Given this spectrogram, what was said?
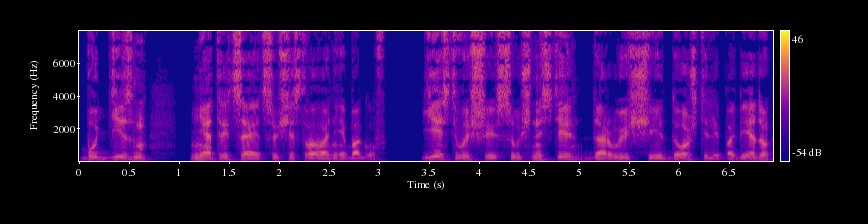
Буддизм не отрицает существование богов. Есть высшие сущности, дарующие дождь или победу,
